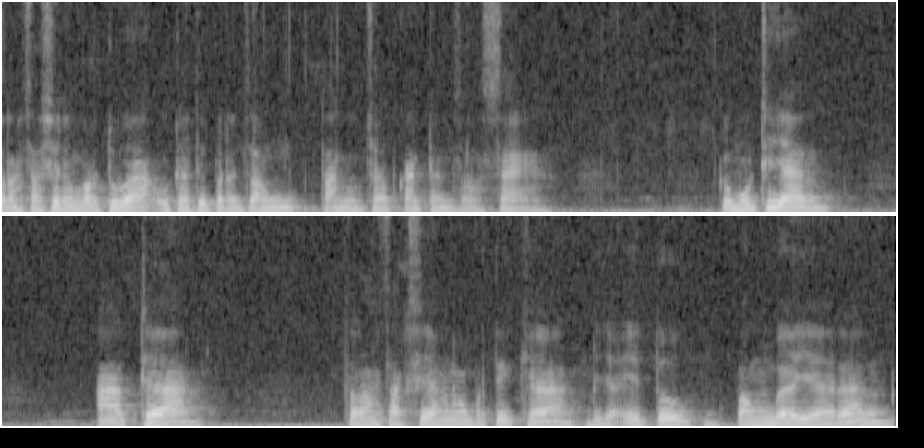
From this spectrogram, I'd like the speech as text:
transaksi nomor 2 sudah dipertanggungjawabkan dan selesai. Kemudian ada transaksi yang nomor 3 yaitu pembayaran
